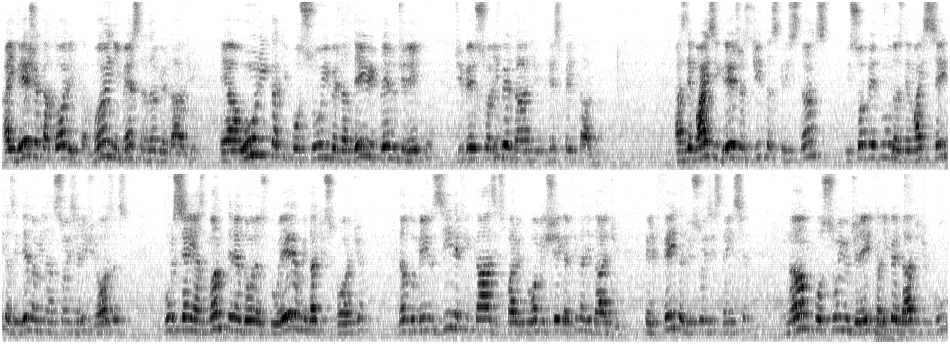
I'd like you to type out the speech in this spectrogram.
a Igreja Católica, mãe e mestra da verdade, é a única que possui verdadeiro e pleno direito de ver sua liberdade respeitada. As demais igrejas ditas cristãs e, sobretudo, as demais seitas e denominações religiosas, por serem as mantenedoras do erro e da discórdia, dando meios ineficazes para que o homem chegue à finalidade perfeita de sua existência, não possuem o direito à liberdade de culto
